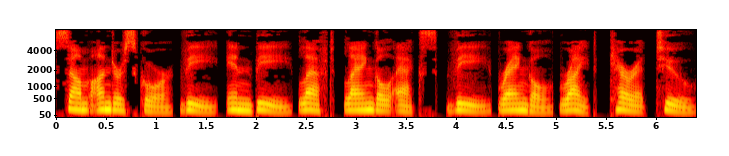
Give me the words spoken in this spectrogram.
sum underscore v in b left langle x v rangle right caret 2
